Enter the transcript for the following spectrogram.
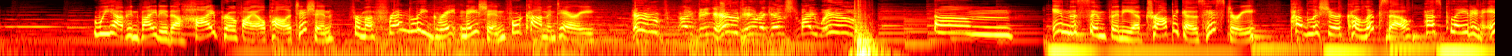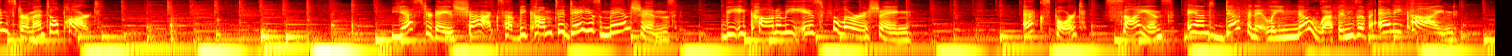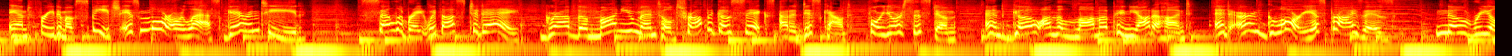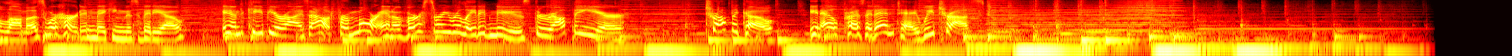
we have invited a high profile politician from a friendly great nation for commentary. Help! I'm being held here against my will! Um, in the symphony of Tropico's history, publisher Kalypso has played an instrumental part. Yesterday's shacks have become today's mansions. The economy is flourishing. Export, science, and definitely no weapons of any kind and freedom of speech is more or less guaranteed. Celebrate with us today. Grab the monumental Tropico 6 at a discount for your system and go on the llama pinata hunt and earn glorious prizes. No real llamas were hurt in making this video. And keep your eyes out for more anniversary related news throughout the year. Tropico, in El Presidente we trust.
